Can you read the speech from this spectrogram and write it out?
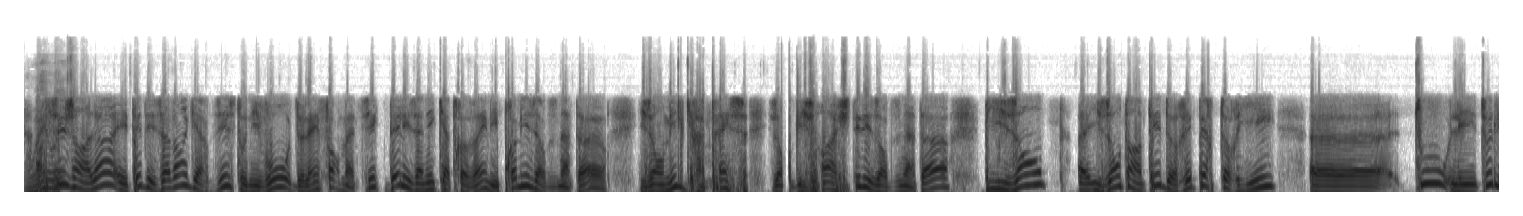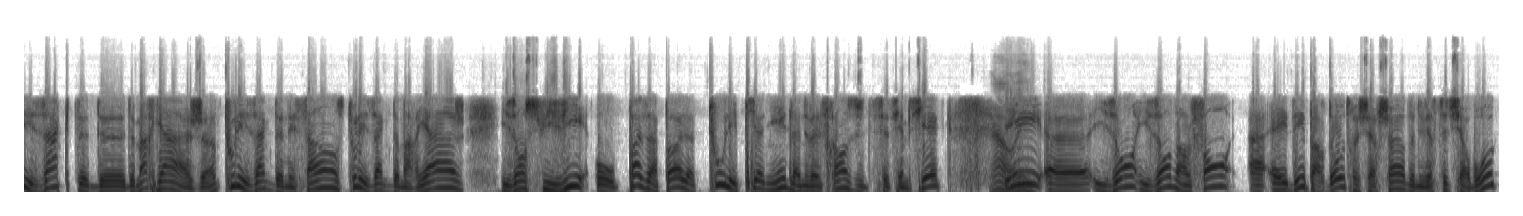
Oui, Alors, oui. Ces gens-là étaient des avant-gardistes au niveau de l'informatique. Dès les années 80, les premiers ordinateurs, ils ont mis le grappin, ils ont, ils ont acheté des ordinateurs, puis ils ont, euh, ils ont tenté de répertorier euh, tous les tous les actes de, de mariage, hein, tous les actes de naissance, tous les actes de mariage. Ils ont suivi au pas à pas là, tous les pionniers de la Nouvelle-France du 17e siècle. Ah et oui. euh, ils ont ils ont dans le fond aidé par d'autres chercheurs de l'université de Sherbrooke,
